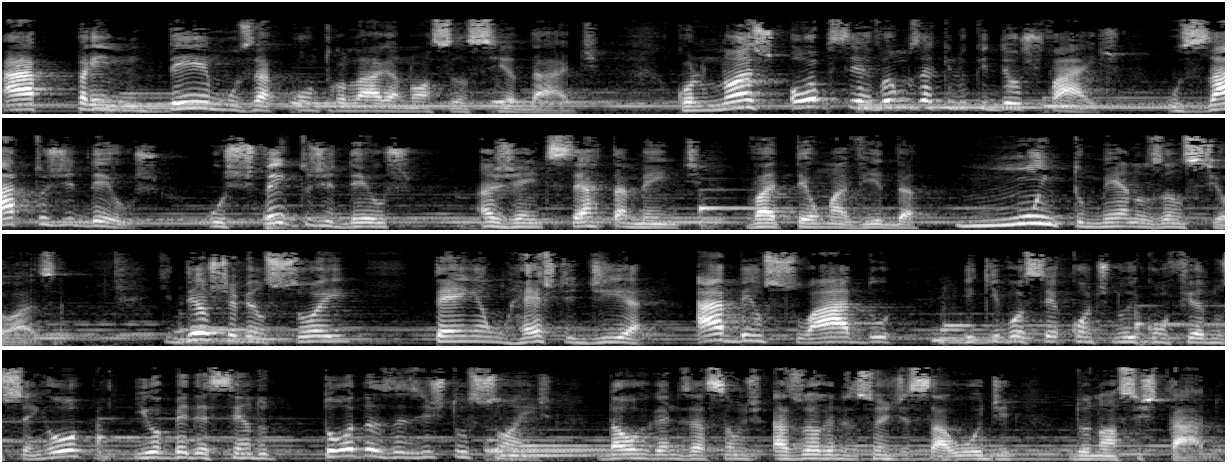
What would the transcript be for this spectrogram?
aprendemos a controlar a nossa ansiedade. Quando nós observamos aquilo que Deus faz, os atos de Deus, os feitos de Deus, a gente certamente vai ter uma vida muito menos ansiosa. Que Deus te abençoe, tenha um resto de dia abençoado e que você continue confiando no Senhor e obedecendo todas as instruções da organização, as organizações de saúde do nosso estado.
